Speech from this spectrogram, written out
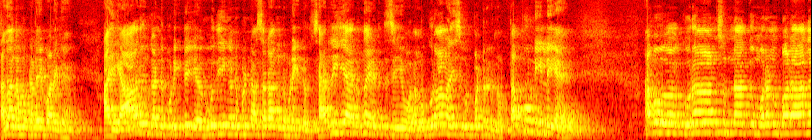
அதான் நம்ம நிலைப்பாடுங்க அது யாரும் கண்டுபிடிக்கிட்டு யகுதியும் கண்டுபிடி நசரா கண்டுபிடிக்கட்டும். சரியாக இருந்தால் எடுத்து செய்வோம். நம்ம குரான் அரிசி உட்பட்டுருக்கணும். தப்பு ஒன்றும் இல்லையே. அப்போ குரான் சுன்னாக்கு முரண்படாத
